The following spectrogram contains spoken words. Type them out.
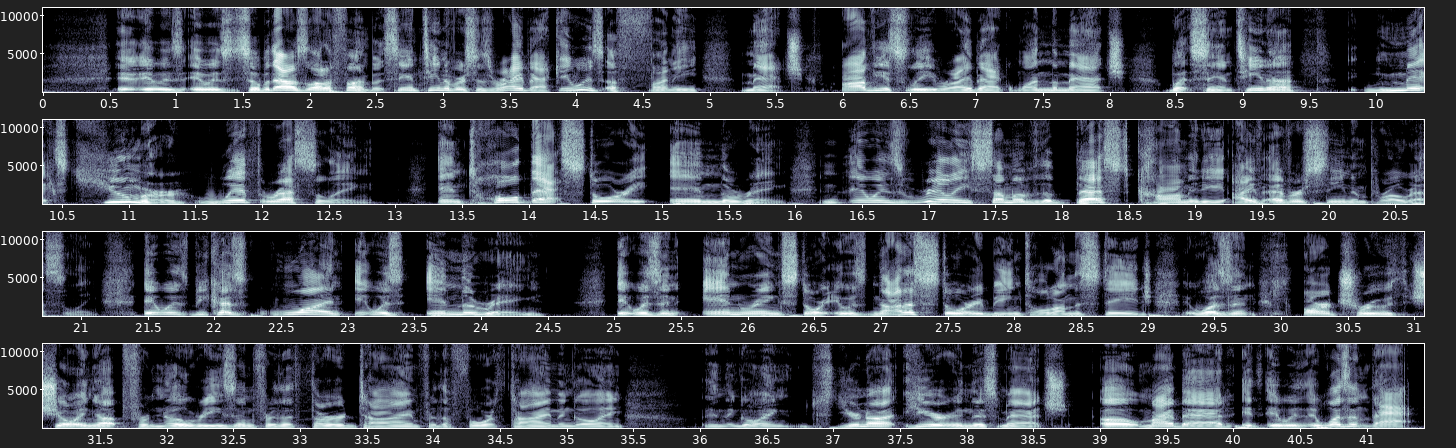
It, it, was it was so, but that was a lot of fun. But Santino versus Ryback, it was a funny match. Obviously, Ryback won the match, but Santino mixed humor with wrestling and told that story in the ring. It was really some of the best comedy I've ever seen in pro wrestling. It was because, one, it was in the ring. It was an in ring story. It was not a story being told on the stage. It wasn't R-Truth showing up for no reason for the third time, for the fourth time, and going, and then going, you're not here in this match. Oh, my bad. It, it was. It wasn't that.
